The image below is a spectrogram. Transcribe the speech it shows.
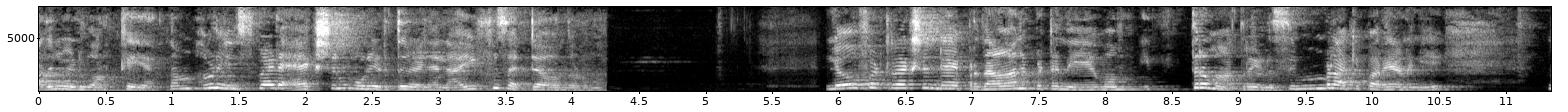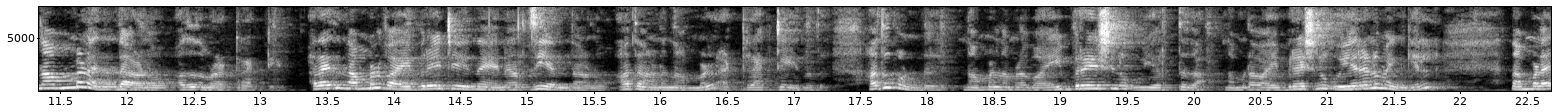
അതിനുവേണ്ടി വർക്ക് ചെയ്യുക. നമ്മൾ ഇൻസ്പയർഡ് ആക്ഷൻ കൂടി എടുത്തു കഴിഞ്ഞാൽ ലൈഫ് സെറ്റ് ആവാൻ തുടങ്ങും. ലോ ഓഫ് അട്രാക്ഷന്റെ പ്രധാനപ്പെട്ട നിയമം ഇത്ര മാത്രമേ ഉള്ളൂ. സിമ്പിളാക്കി പറയുകയാണെങ്കിൽ നമ്മൾ എന്താണോ അത് നമ്മൾ അട്രാക്ട് ചെയ്യും. അതായത് നമ്മൾ വൈബ്രേറ്റ് ചെയ്യുന്ന എനർജി എന്താണോ അതാണ് നമ്മൾ അട്രാക്ട് ചെയ്യുന്നത്. അതുകൊണ്ട് നമ്മൾ നമ്മുടെ വൈബ്രേഷൻ ഉയർത്തുക. നമ്മുടെ വൈബ്രേഷൻ ഉയരണമെങ്കിൽ നമ്മളെ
